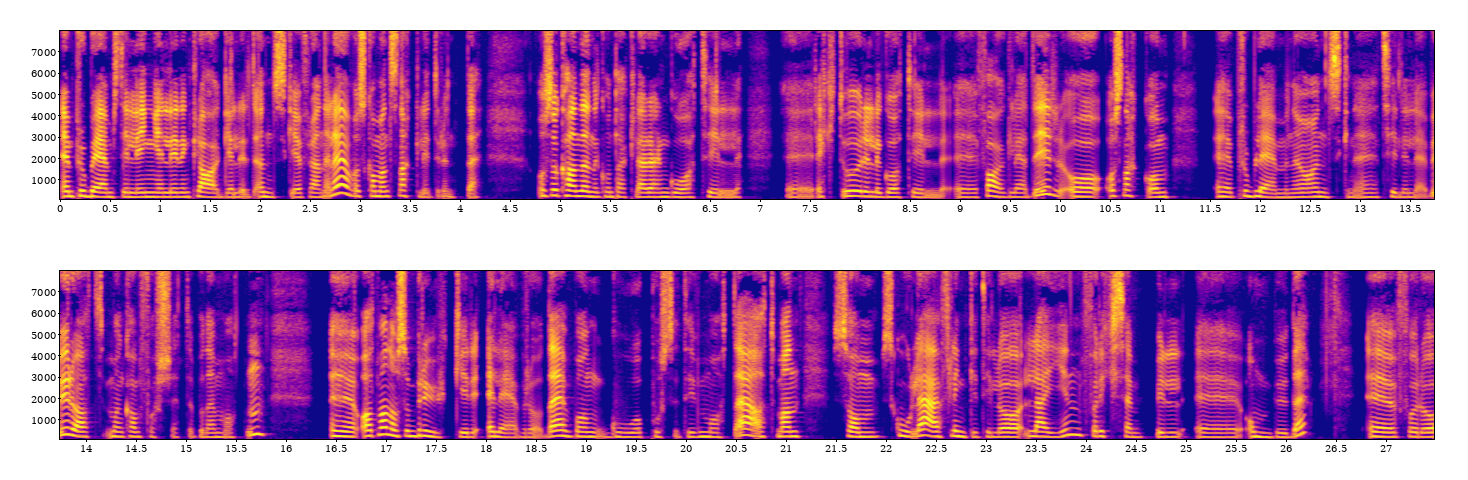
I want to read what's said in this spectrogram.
en problemstilling eller en klage eller et ønske fra en elev, og så kan man snakke litt rundt det. Og så kan denne kontaktlæreren gå til rektor eller gå til eh, fagleder og, og, snakke om eh, problemene og ønskene til elever, og at man kan fortsette på den måten. Og at man også bruker elevrådet på en god og positiv måte. At man som skole er flinke til å leie inn f.eks. Eh, ombudet. For å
